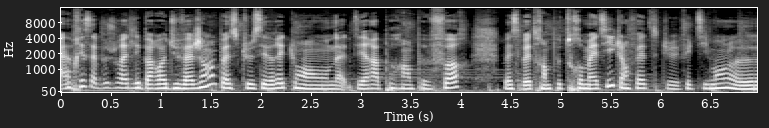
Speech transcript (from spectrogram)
après, ça peut toujours être les parois du vagin parce que c'est vrai que quand on a des rapports un peu forts, bah, ça peut être un peu traumatique en fait. Que effectivement, euh,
